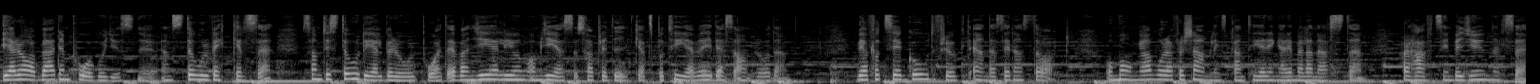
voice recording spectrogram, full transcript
I arabvärlden pågår just nu en stor väckelse som till stor del beror på att evangelium om Jesus har predikats på TV i dessa områden. Vi har fått se god frukt ända sedan start och många av våra församlingsplanteringar i Mellanöstern har haft sin begynnelse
